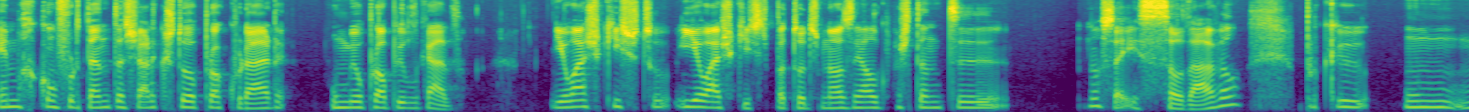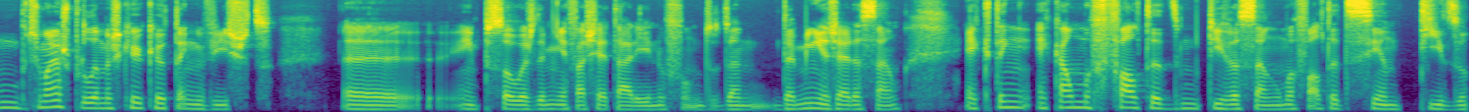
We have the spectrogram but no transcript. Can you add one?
é-me reconfortante achar que estou a procurar o meu próprio legado. E eu acho que isto, e eu acho que isto para todos nós é algo bastante não sei, saudável, porque um, dos maiores problemas que, que eu tenho visto Uh, em pessoas da minha faixa etária e no fundo da, da minha geração é que, tem, é que há uma falta de motivação, uma falta de sentido,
